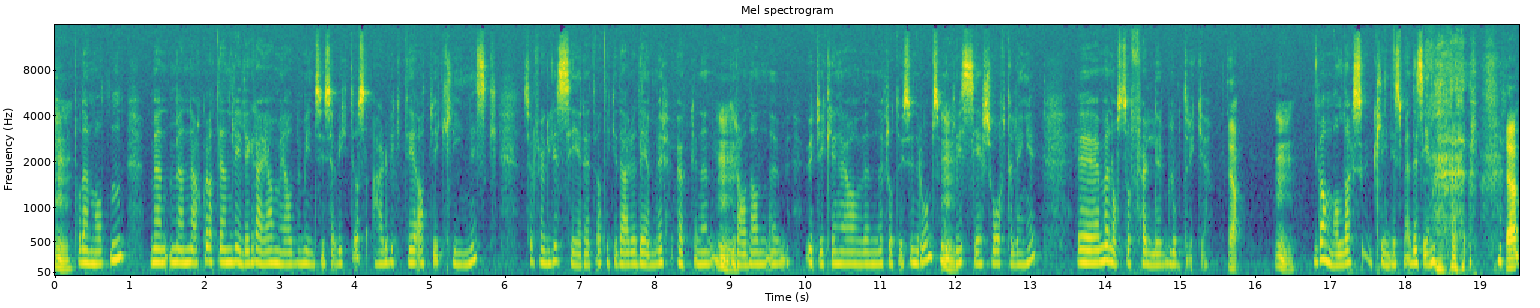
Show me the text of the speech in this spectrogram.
Mm. på den måten. Men, men akkurat den lille greia med albumin syns jeg er viktig. Og så er det viktig at vi klinisk selvfølgelig ser etter at ikke det er ødemer, økende Mm. grad av eh, utvikling av en nefrotisk syndrom, som Mm. ikke vi ser så ofte lenger. Eh, men også følger blodtrykket. Ja. Mm. Gammeldags klinisk medisin. ja.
